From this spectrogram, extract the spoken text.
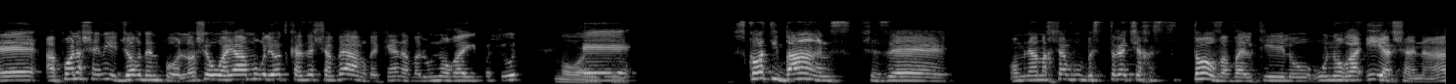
Uh, הפול השני, ג'ורדן פול, לא שהוא היה אמור להיות כזה שווה הרבה, כן? אבל הוא נוראי פשוט. נוראי, כן. סקוטי בארנס, שזה... אמנם עכשיו הוא ב stretch יחס טוב, אבל כאילו, הוא נוראי השנה,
